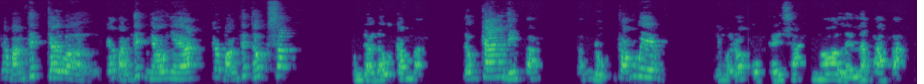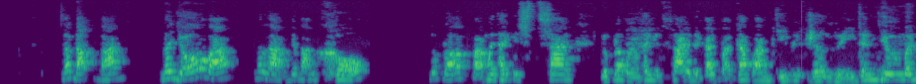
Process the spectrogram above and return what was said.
Các bạn thích chơi bờ các bạn thích nhậu nhẹt, các bạn thích hút sách. Ông trời đâu có cấm bạn đâu can thiệp bạn bạn đủ trọn quyền. Nhưng mà rốt cuộc thể xác nó lại lăn áp bạn. Nó đập bạn, nó dỗ bạn, nó làm cho bạn khổ. Lúc đó bạn mới thấy cái sai lúc đó bạn thấy sai thì các bạn các bạn chỉ biết rơi lụy trên giường mình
